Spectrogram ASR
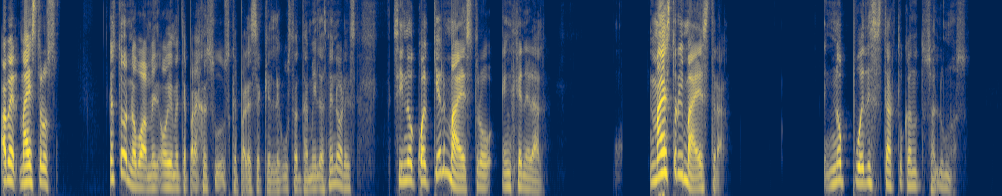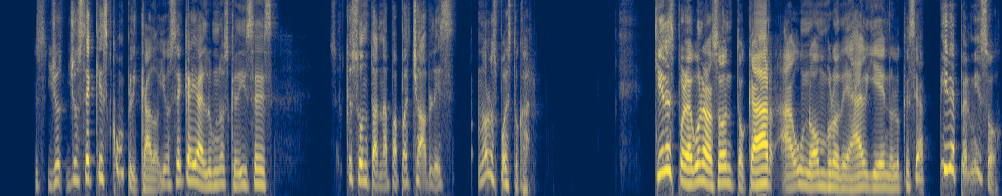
A ver, maestros, esto no obviamente para Jesús, que parece que le gustan también las menores, sino cualquier maestro en general. Maestro y maestra, no puedes estar tocando a tus alumnos. Yo, yo sé que es complicado, yo sé que hay alumnos que dices que son tan apapachables, no los puedes tocar. ¿Quieres por alguna razón tocar a un hombro de alguien o lo que sea? Pide permiso.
